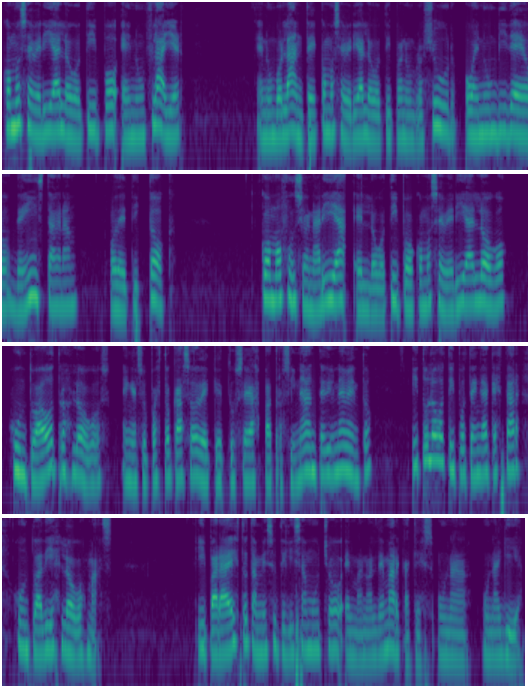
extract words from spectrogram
Cómo se vería el logotipo en un flyer, en un volante, cómo se vería el logotipo en un brochure o en un video de Instagram o de TikTok cómo funcionaría el logotipo, cómo se vería el logo junto a otros logos, en el supuesto caso de que tú seas patrocinante de un evento, y tu logotipo tenga que estar junto a 10 logos más. Y para esto también se utiliza mucho el manual de marca, que es una, una guía.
